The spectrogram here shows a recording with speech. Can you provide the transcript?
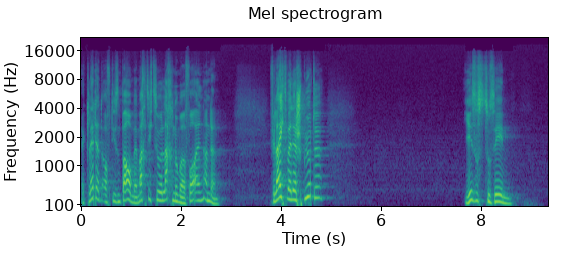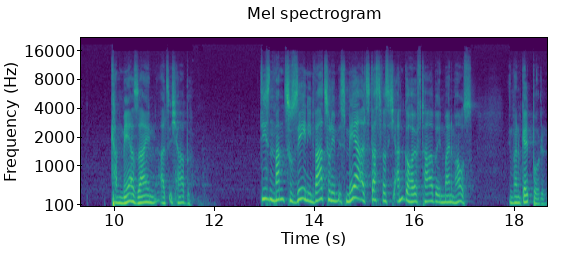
Er klettert auf diesen Baum, er macht sich zur Lachnummer vor allen anderen. Vielleicht, weil er spürte, Jesus zu sehen kann mehr sein, als ich habe. Diesen Mann zu sehen, ihn wahrzunehmen, ist mehr als das, was ich angehäuft habe in meinem Haus, in meinem Geldbeutel.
